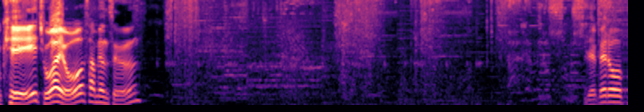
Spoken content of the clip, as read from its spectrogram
오케이 좋아요 3연승. 레벨업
